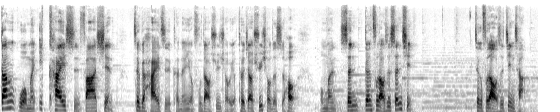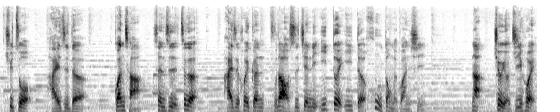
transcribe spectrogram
当我们一开始发现这个孩子可能有辅导需求、有特教需求的时候，我们申跟辅导师申请，这个辅导老师进场去做孩子的观察，甚至这个孩子会跟辅导老师建立一对一的互动的关系，那就有机会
